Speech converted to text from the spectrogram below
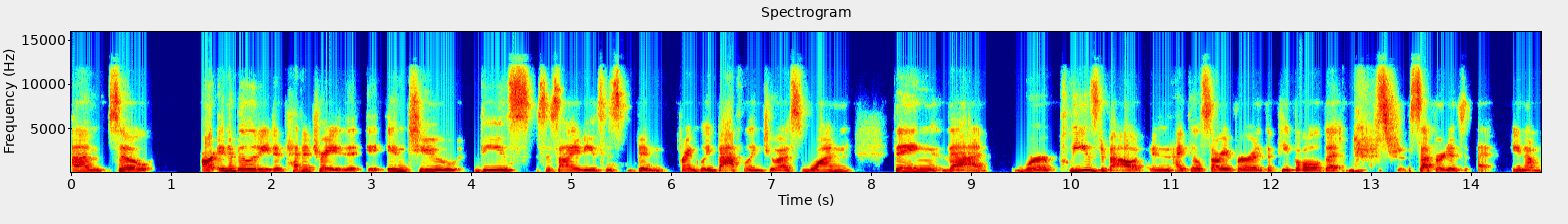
Um, so our inability to penetrate into these societies has been frankly baffling to us. One thing that we're pleased about and i feel sorry for the people that suffered as you know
